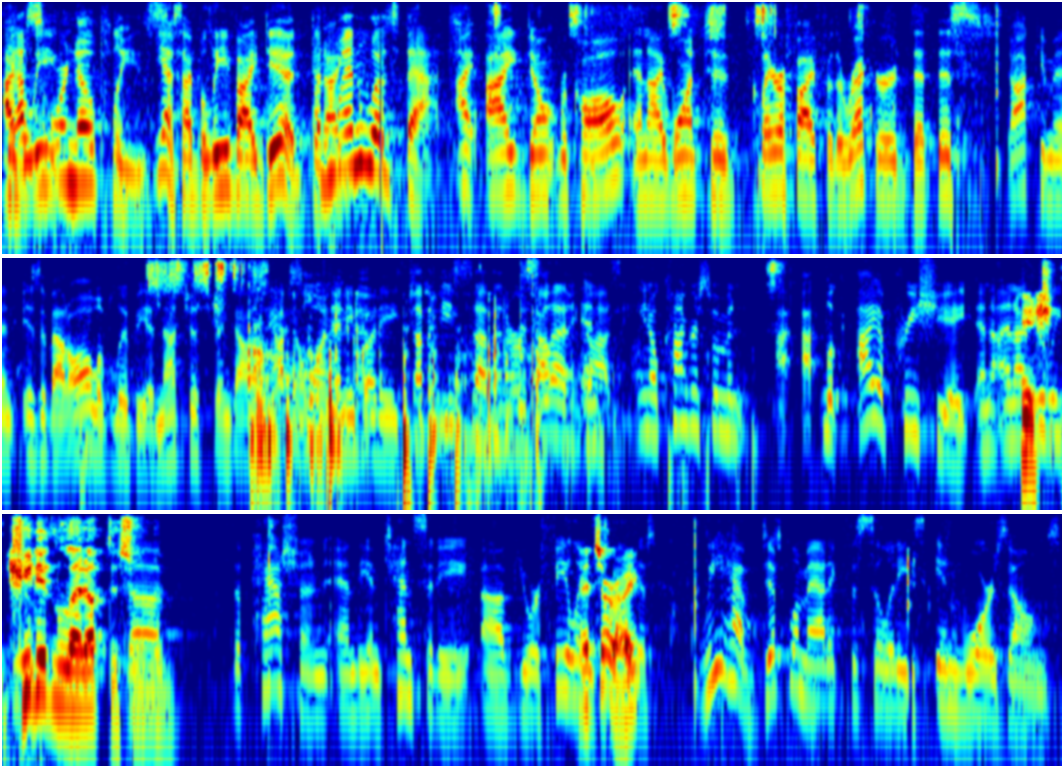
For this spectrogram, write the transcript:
I yes believe- or no, please. Yes, I believe I did. But And I, when was that? I, I don't recall, and I want to clarify for the record that this document is about all of Libya, not just Benghazi. I don't want anybody to be 77 or about misled. And, Benghazi. you know, Congresswoman, I, I, look, I appreciate, and, and I Hey, really she, she didn't let up this the, woman. the passion and the intensity of your feelings That's all about right. this. We have diplomatic facilities in war zones.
